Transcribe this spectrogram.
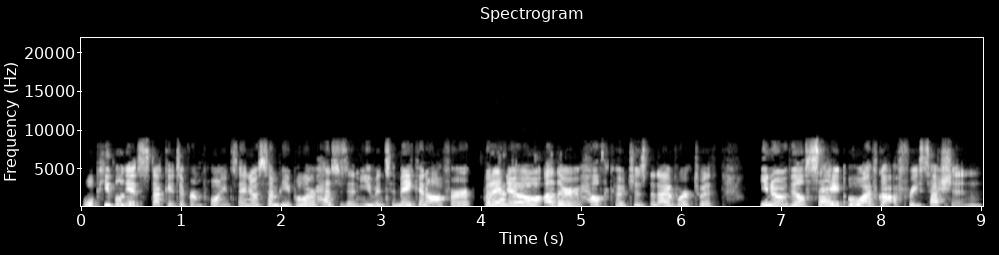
well, people get stuck at different points. I know some people are hesitant even to make an offer, but yeah. I know other health coaches that I've worked with, you know, they'll say, "Oh, I've got a free session,"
